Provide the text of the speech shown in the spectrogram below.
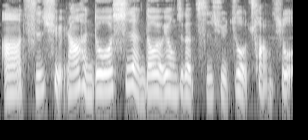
呃词曲，然后很多诗人都有用这个词曲做创作。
